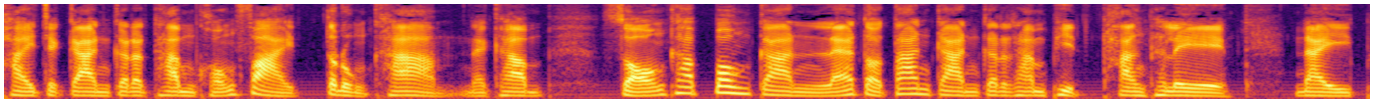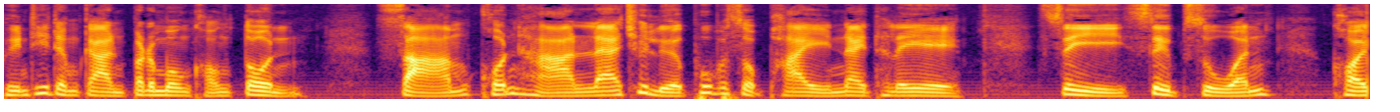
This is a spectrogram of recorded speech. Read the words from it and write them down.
ภัยจากการกระทำของฝ่ายตรงข้ามนะครับ 2. ครับป้องกันและต่อต้านการกระทำผิดทางทะเล ในพื้นที่ทำการประมงของตน 3. ค้นหาและช่วยเหลือผู้ประสบภัยในทะเล 4. สืบสวน คอย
